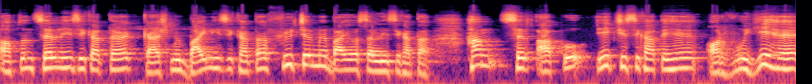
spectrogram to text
ऑप्शन सेल नहीं सिखाता कैश में बाई नहीं सिखाता फ्यूचर में बाई और सेल नहीं सिखाता। हम सिर्फ़ आपको एक चीज़ सिखाते हैं और वो ये है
